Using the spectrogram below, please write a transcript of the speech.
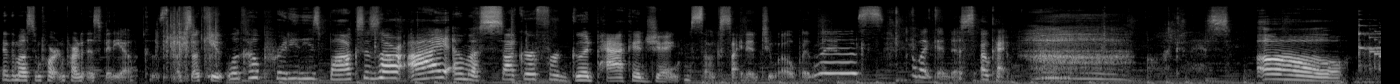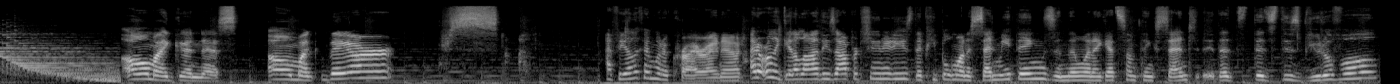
they're the most important part of this video because they're so cute. Look how pretty these boxes are. I am a sucker for good packaging. I'm so excited to open this. Oh my goodness. Okay. Oh my goodness. Oh. Oh my goodness. Oh my, they are, I feel like I'm gonna cry right now. I don't really get a lot of these opportunities that people want to send me things and then when I get something sent that's, that's this beautiful,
